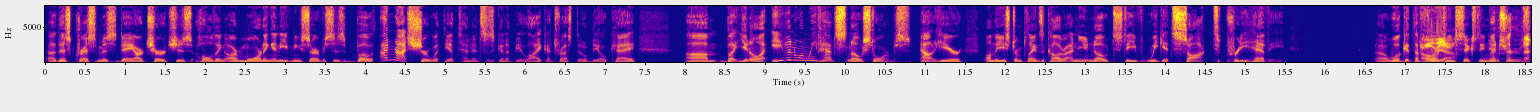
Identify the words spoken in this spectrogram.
Uh, this Christmas day, our church is holding our morning and evening services both. I'm not sure what the attendance is going to be like. I trust it'll be okay. Um, but you know what? Even when we've had snowstorms out here on the eastern plains of Colorado, and you know, Steve, we get socked pretty heavy. Uh, we'll get the 14, oh, yeah. 16 inches,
